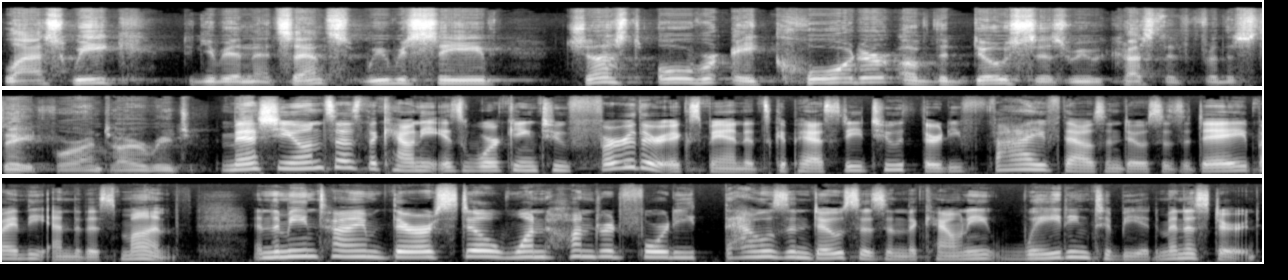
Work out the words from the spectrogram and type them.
Last week, to give you a sense, we received just over a quarter of the doses we requested for the state for our entire region. Macchione says the county is working to further expand its capacity to 35,000 doses a day by the end of this month. In the meantime, there are still 140,000 doses in the county waiting to be administered.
